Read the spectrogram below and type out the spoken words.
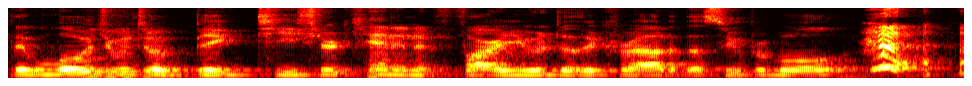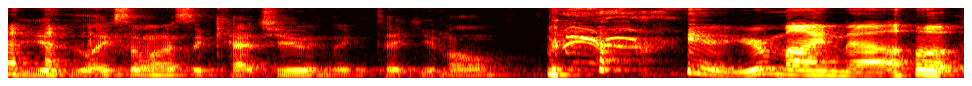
They load you into a big T-shirt cannon and fire you into the crowd at the Super Bowl. you get like someone has to catch you and they can take you home. yeah, You're mine now.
